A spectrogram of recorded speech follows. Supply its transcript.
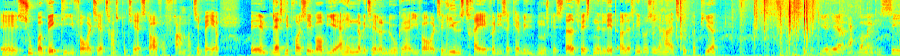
øh, super vigtig i forhold til at transportere stoffer frem og tilbage. Øh, lad os lige prøve at se, hvor vi er henne, når vi taler Luca i forhold til livets træ, fordi så kan vi måske stadfæstende lidt. Og lad os lige prøve at se, jeg har et stykke papir, papir her, ja. hvor man kan se,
